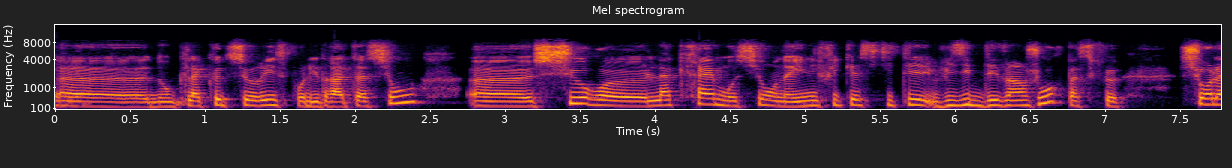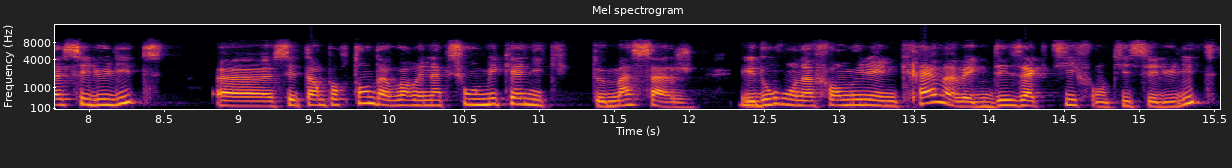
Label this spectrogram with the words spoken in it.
Euh, donc la queue de cerise pour l'hydratation. Euh, sur euh, la crème aussi, on a une efficacité visible des 20 jours parce que sur la cellulite, euh, c'est important d'avoir une action mécanique de massage. Et donc, on a formulé une crème avec des actifs anticellulites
